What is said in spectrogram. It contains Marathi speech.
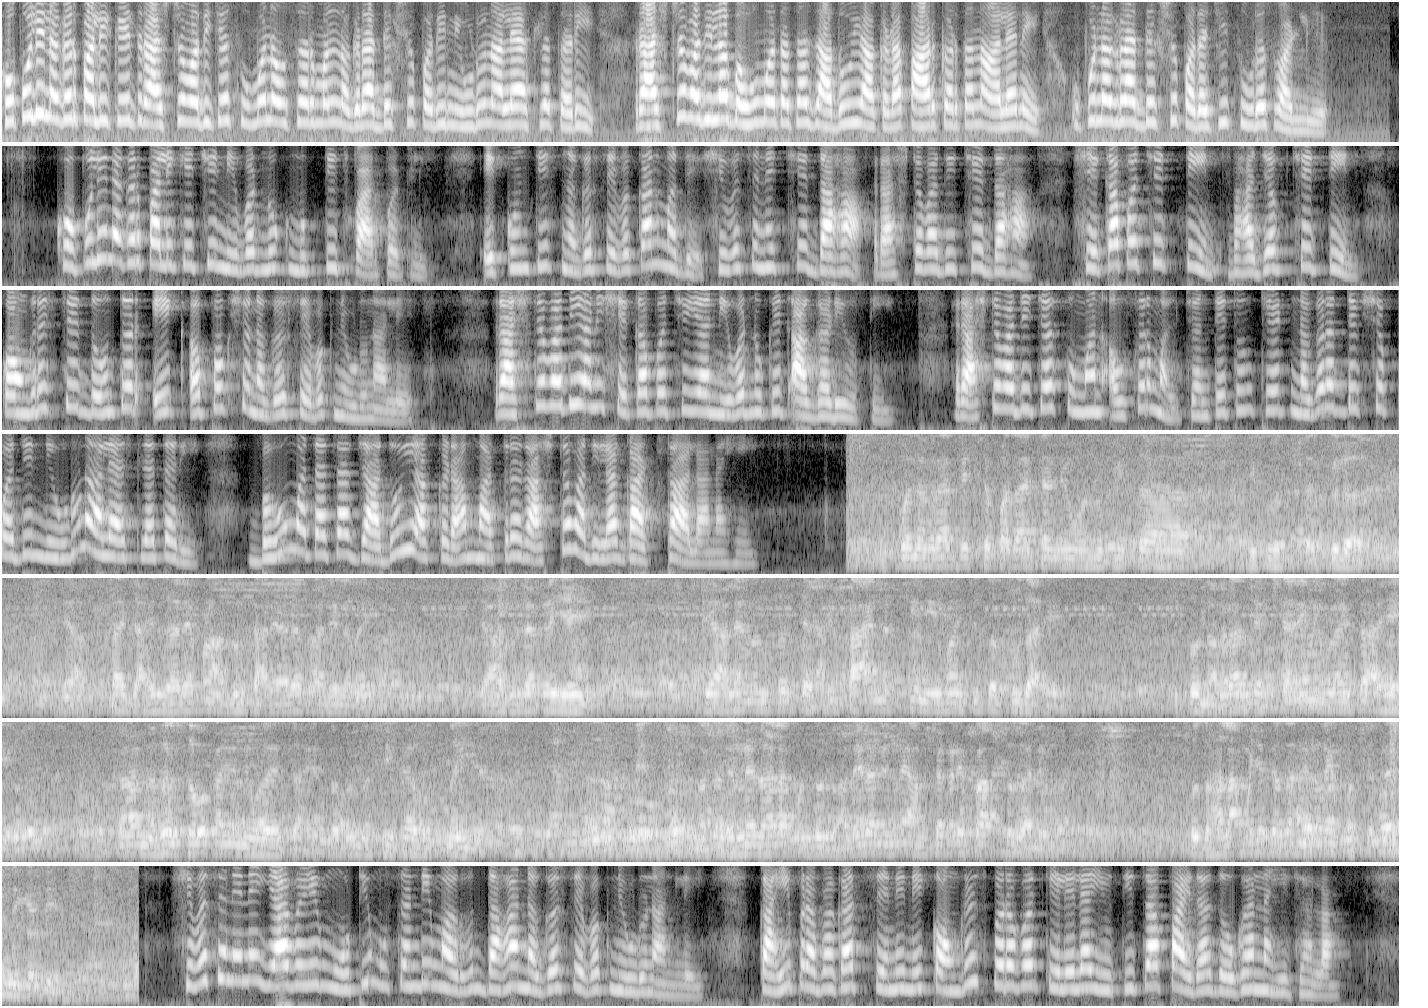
खोपोली नगरपालिकेत राष्ट्रवादीच्या सुमन अवसरमल नगराध्यक्षपदी निवडून आले असलं तरी राष्ट्रवादीला बहुमताचा जादुई आकडा पार करताना आल्याने उपनगराध्यक्ष पदाची चुरस वाढली आहे. खोपोली नगरपालिकेची निवडणूक नुकतीच पार पडली. एकोणतीस नगरसेवकांमध्ये शिवसेनेचे दहा राष्ट्रवादीचे दहा शेकापचे तीन भाजपचे तीन काँग्रेसचे दोन तर एक अपक्ष नगरसेवक निवडून आले. राष्ट्रवादी आणि शेकापची या निवडणुकीत आघाडी होती. राष्ट्रवादीच्या सुमन अवसरमल जनतेतून थेट नगराध्यक्षपदी निवडून आल्या असल्या तरी बहुमताचा जादुई आकडा मात्र राष्ट्रवादीला गाठता आला नाही. उपनगराध्यक्षपदाच्या निवडणुकीचा अधिकृत सर्क्युलर हे आत्ता जाहीर झाले पण अजून कार्यालयात आलेलं नाही. ते आज उद्याकडे येईल. ते आल्यानंतर त्याची काय नक्की नियमांची तरतूद आहे तो नगराध्यक्षाने निवडायचा आहे का नगरसेवकाने निवडायचा याचा पण नक्की काय होत नाही आता निर्णय झाला पण तो झालेला निर्णय आमच्याकडे प्राप्त झालेला तो झाला म्हणजे त्याचा निर्णय पक्षश्रेष्ठी घेते. शिवसेनेने यावेळी मोठी मुसंडी मारून दहा नगरसेवक निवडून आणले. काही प्रभागात सेनेने काँग्रेसबरोबर केलेल्या युतीचा फायदा दोघांनाही झाला.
